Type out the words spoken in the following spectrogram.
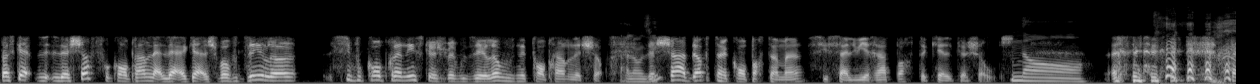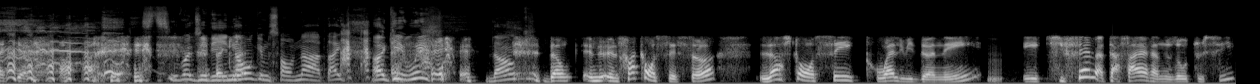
parce que le chat, il faut comprendre. La, la- je vais vous dire là, si vous comprenez ce que je vais vous dire là, vous venez de comprendre le chat. Le chat adopte un comportement si ça lui rapporte quelque chose. Non. C'est moi que j'ai des noms qui me sont venus en tête. OK, oui. Donc, Donc, une, une fois qu'on sait ça, lorsqu'on sait quoi lui donner et qui fait notre affaire à nous autres aussi,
